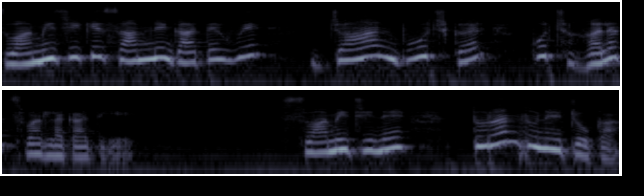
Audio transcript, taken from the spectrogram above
स्वामी जी के सामने गाते हुए जानबूझकर कुछ गलत स्वर लगा दिए। स्वामी जी ने तुरंत उन्हें टोका।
